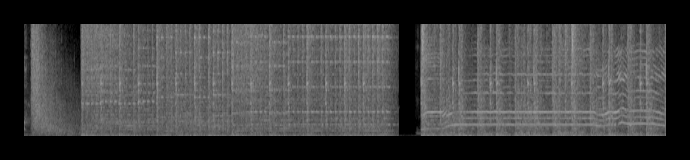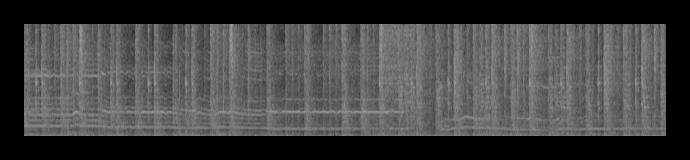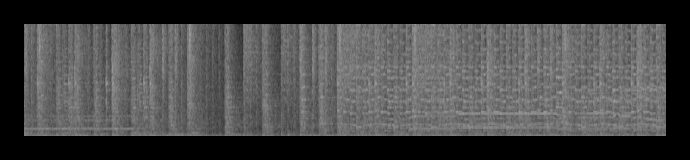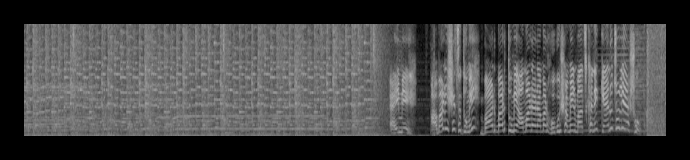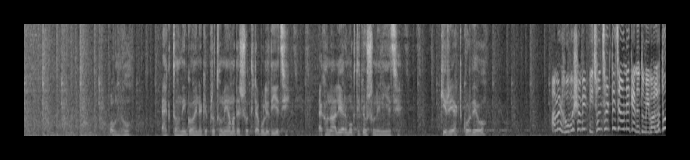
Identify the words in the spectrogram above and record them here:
তুমি? বারবার তুমি আমার আর আমার হবু স্বামীর মাঝখানে কেন চলে আসো? ও নো এক তো আমি গয়নাকে প্রথমে আমাদের সত্যিটা বলে দিয়েছি। এখন আলিয়ার মুখ থেকেও শুনে নিয়েছে। কি রিয়াক্ট করবে ও? আমার হবু স্বামীর পিছন ছাড়তে চাও না কেন তুমি বলো তো?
